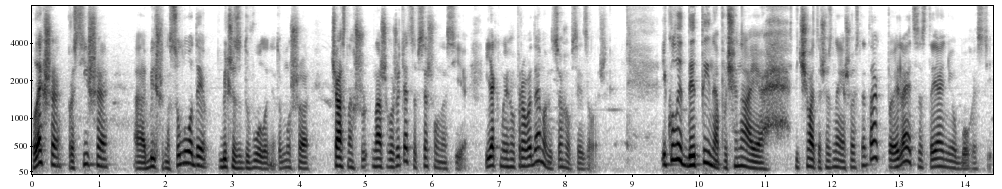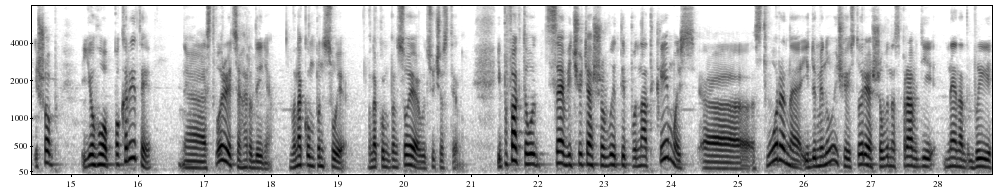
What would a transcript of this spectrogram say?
легше, простіше, е, більше насолоди, більше задоволення, тому що час наш- нашого життя це все, що у нас є. І як ми його проведемо, від цього все і залежить. І коли дитина починає відчувати, що з нею щось не так, появляється состояння убогості. І щоб його покрити, е, створюється гординя. Вона компенсує. Вона компенсує цю частину. І по факту, це відчуття, що ви, типу, над кимось е, створене і домінуюча історія, що ви насправді не над ви,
